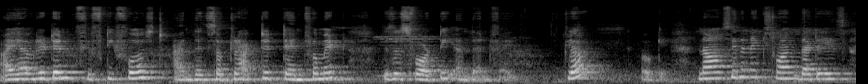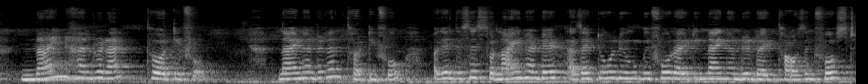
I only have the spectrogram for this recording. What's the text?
I have written 50 first and then subtracted 10 from it. This is 40 and then 5 clear? Okay. Now see the next one that is 934 934 again this is for 900 as I told you before writing 900 write 1000 first.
